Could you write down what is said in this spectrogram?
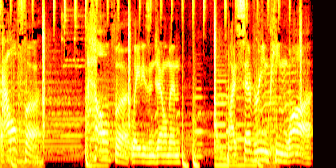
Alpha. Alpha, ladies and gentlemen. By Severine Pineaux.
